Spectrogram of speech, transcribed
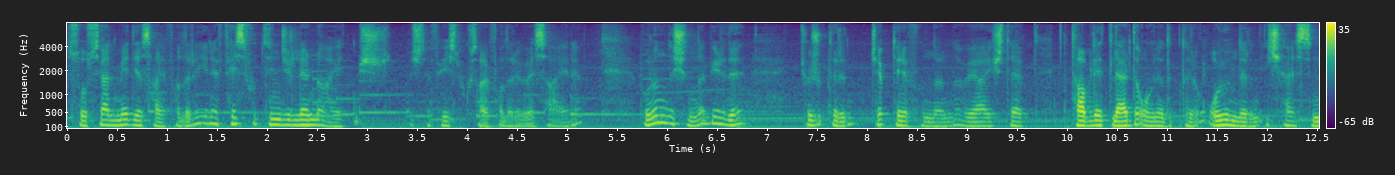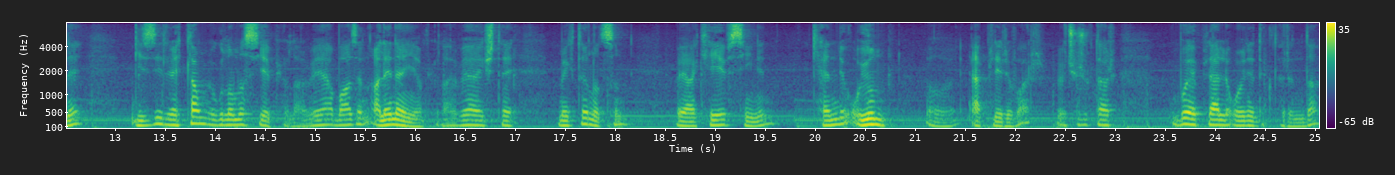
sosyal medya sayfaları yine fast food zincirlerine aitmiş. İşte Facebook sayfaları vesaire. Bunun dışında bir de çocukların cep telefonlarında veya işte tabletlerde oynadıkları oyunların içerisine gizli reklam uygulaması yapıyorlar veya bazen alenen yapıyorlar veya işte McDonald's'ın veya KFC'nin kendi oyun e, app'leri var ve çocuklar bu app'lerle oynadıklarında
